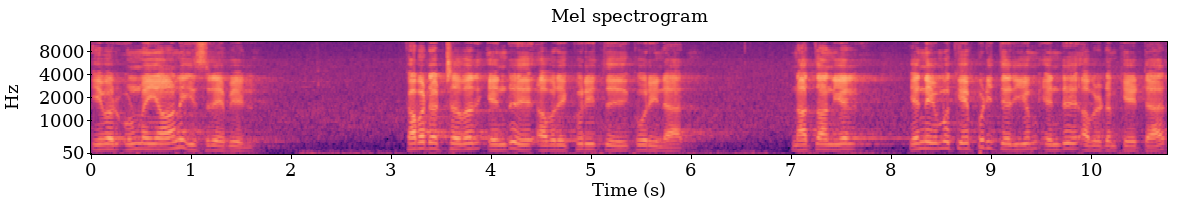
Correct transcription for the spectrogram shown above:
இவர் உண்மையான இஸ்ரேபில் கபடற்றவர் என்று அவரை குறித்து கூறினார். நாத்தானியேல் என்னை உமக்கு எப்படி தெரியும்? என்று அவரிடம் கேட்டார்.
